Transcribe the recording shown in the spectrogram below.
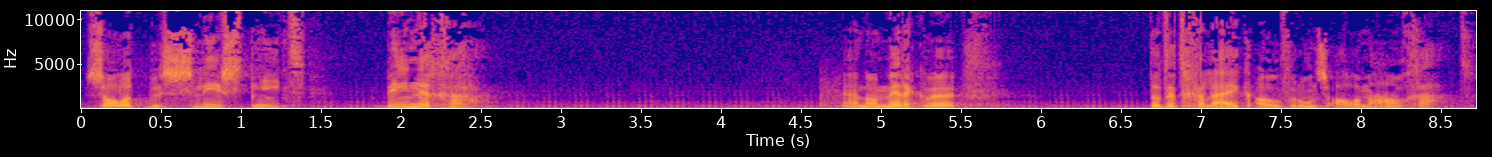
zal het beslist niet binnengaan. En dan merken we dat het gelijk over ons allemaal gaat.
